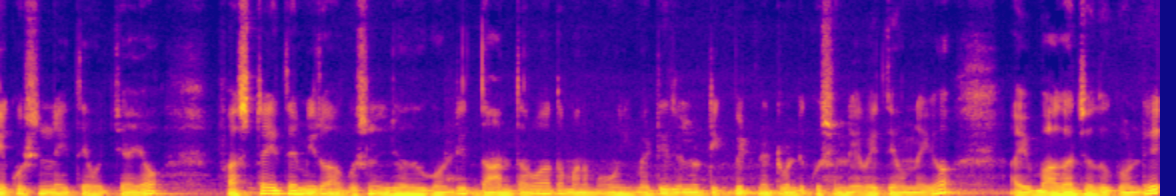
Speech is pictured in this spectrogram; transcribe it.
ఏ క్వశ్చన్ అయితే వచ్చాయో ఫస్ట్ అయితే మీరు ఆ క్వశ్చన్ చదువుకోండి. దాని తర్వాత మనము ఈ మెటీరియల్లో టిక్ పెట్టినటువంటి క్వశ్చన్లు ఏవైతే ఉన్నాయో అవి బాగా చదువుకోండి.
